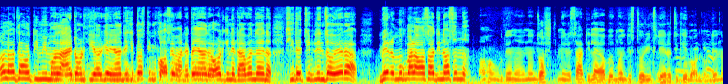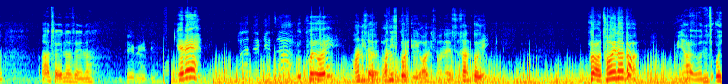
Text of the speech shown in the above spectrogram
ल जाऊ तिमी मलाई आई डोन्ट केयर के यहाँदेखि दस तिमी खस्यो भने त यहाँ अड्किने ठाउँ पनि छैन। सिधै चिप्लिन्छौ हेर। मेरो मुखबाट असाध्य नसुन्नु। अह हुँदैन होइन। जस्ट मेरो साथीलाई अब मैले त्यस्तो रिक्स लिएर चाहिँ केही भन्नु हुँदैन। अँ छैन छैन। के अरे खोइ है अनिस अनिसको ए अनिस भने सुशान्तको है खोइ। छैन त। यहाँ आयो भने ओइ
